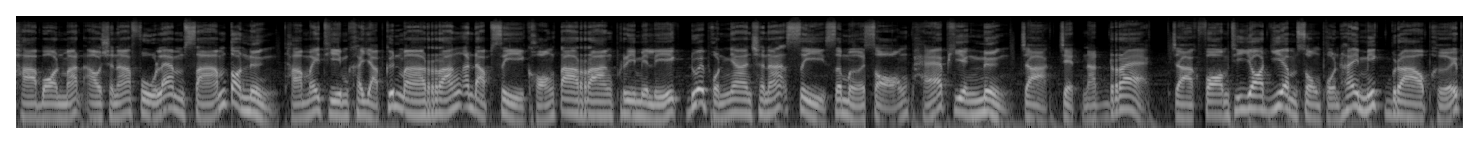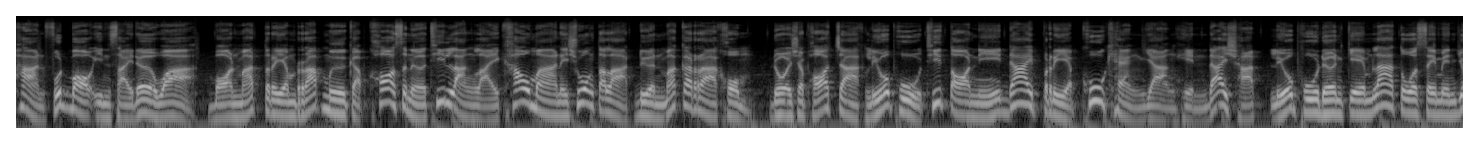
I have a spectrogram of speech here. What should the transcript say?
พาบอลมัดเอาชนะฟูลแลม 3 ต่อ 1ทำให้ทีมขยับขึ้นมารั้งอันดับ 4 ของตารางพรีเมียร์ลีกด้วยผลงานชนะ 4 เสมอ 2 แพ้เพียง 1 จาก 7 นัดแรกจากฟอร์มที่ยอดเยี่ยมส่งผลให้มิกบราว์เผยผ่านฟุตบอลอินไซเดอร์ว่า บอลมัดเตรียมรับมือกับข้อเสนอที่หลั่งไหลเข้ามาในช่วงตลาดเดือนมกราคม โดยเฉพาะจากลิเวอร์พูลที่ตอนนี้ได้เปรียบคู่แข่งอย่างเห็นได้ชัดลิเวอร์พูลเดินเกมล่าตัวเซเมนโย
